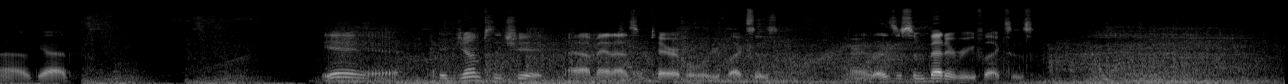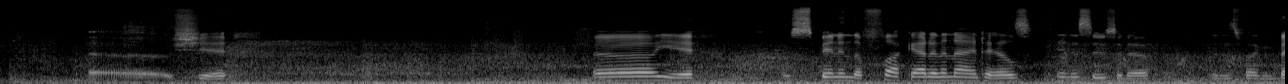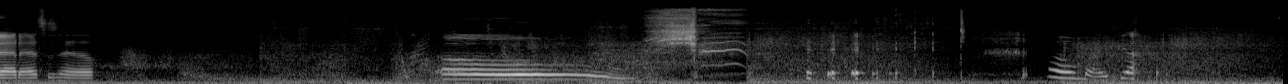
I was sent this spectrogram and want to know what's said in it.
Oh god. Yeah, it jumps and shit. Ah man, that's some terrible reflexes. Alright, those are some better reflexes. Oh shit. Oh yeah. We're spinning the fuck out of the Ninetales into Susanoo. This is fucking badass as hell. Oh shit. Oh my god.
